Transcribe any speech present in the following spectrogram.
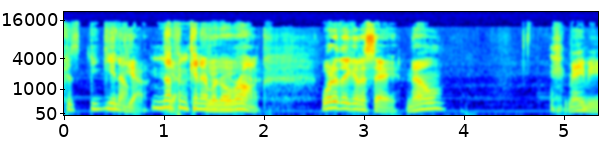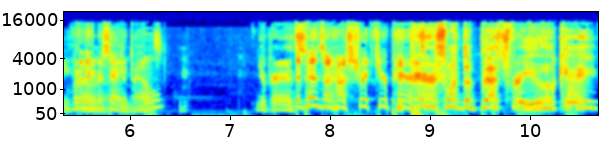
cuz you know, Yeah, nothing yeah, can ever yeah, go wrong. What are they gonna say? No. Maybe. What are they gonna know. say? Depends. No. Your parents. Depends on how strict your Your parents, parents want the best for you. Okay.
